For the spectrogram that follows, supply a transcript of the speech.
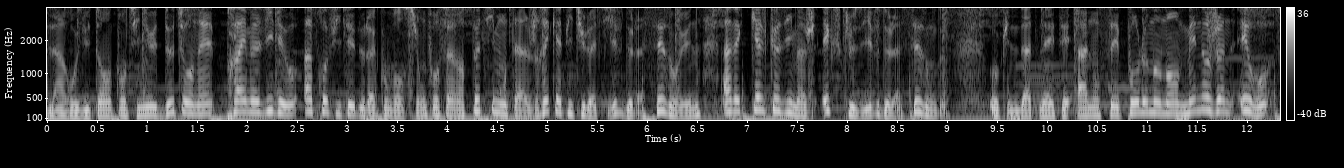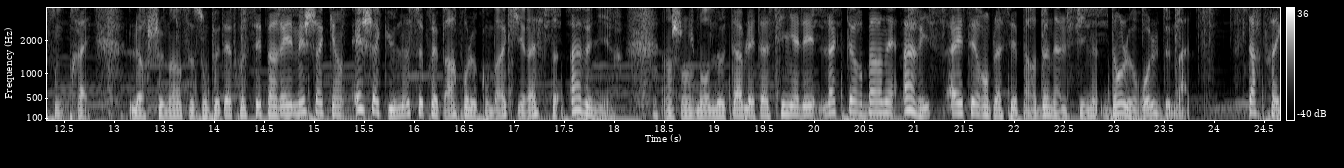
La roue du temps continue de tourner, Prime Video a profité de la convention pour faire un petit montage récapitulatif de la saison 1 avec quelques images exclusives de la saison 2. Aucune date n'a été annoncée pour le moment, mais nos jeunes héros sont prêts. Leurs chemins se sont peut-être séparés, mais chacun et chacune se prépare pour le combat qui reste à venir. Un changement notable est à signaler, l'acteur Barney Harris a été remplacé par Donald Finn dans le rôle de Matt. Star Trek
